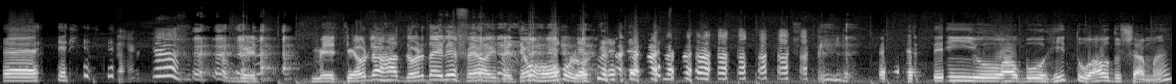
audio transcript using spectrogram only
É, Meteu o narrador da NFL, hein? Meteu o Rômulo. tem o álbum Ritual do Xamã.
